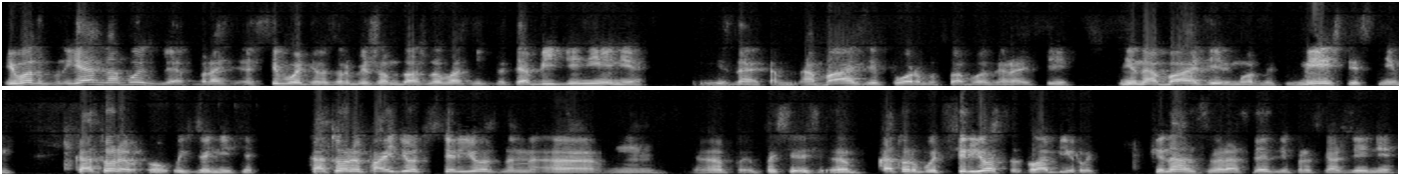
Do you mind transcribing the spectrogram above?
И вот я, на мой взгляд, сегодня за рубежом должно возникнуть объединение, не знаю, там на базе форума «Свободной России», не на базе, или, может быть, вместе с ним, которое, извините, который пойдет серьезным, э, э, э, который будет серьезно лоббировать финансовое расследование происхождения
